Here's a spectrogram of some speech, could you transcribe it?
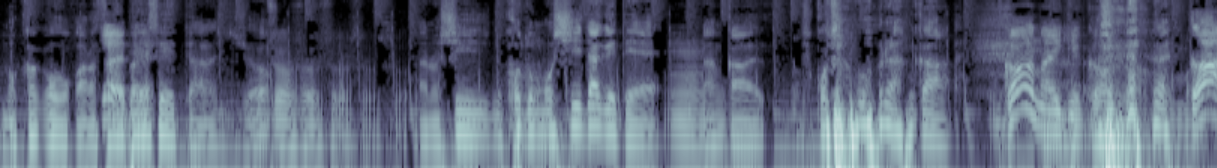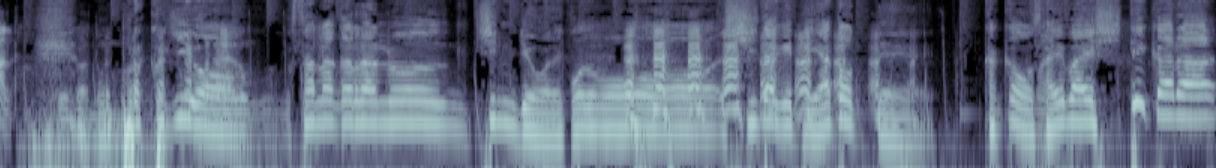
まあ、カカオから栽培せえって話でしょそうそうそうそうそう。あの、し、子供虐げて、うんなんか、子供なんか、ガーナ行け、ガーナ。ガーもうブラック企業さながらの賃料で子供を虐げて雇って、カカオを栽培してから、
